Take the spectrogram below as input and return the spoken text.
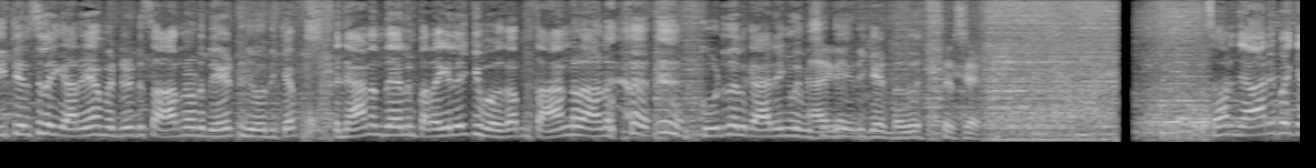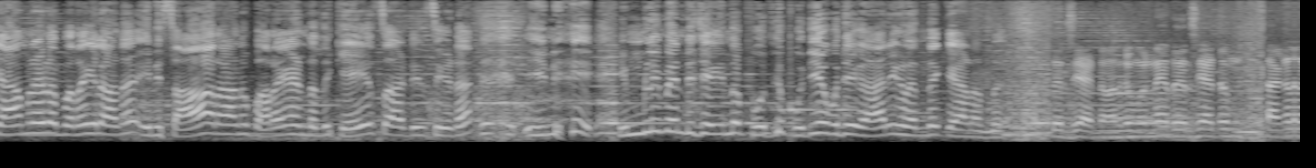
ഡീറ്റെയിൽസിലേക്ക് അറിയാൻ വേണ്ടിയിട്ട് സാറിനോട് നേരിട്ട് ചോദിക്കാം. ഞാൻ എന്തായാലും പിറകിലേക്ക് പോകാം. താങ്കളാണ് കൂടുതൽ കാര്യങ്ങൾ വിശദീകരിക്കേണ്ടത്. തീർച്ചയായിട്ടും. സാർ ഞാനിപ്പോ ക്യാമറയുടെ പിറകിലാണ്. ഇനി സാറാണ് പറയേണ്ടത് കെ എസ് ആർ ടി സിയുടെ ഇനി ഇംപ്ലിമെന്റ് ചെയ്യുന്ന പുതിയ പുതിയ പുതിയ കാര്യങ്ങൾ എന്തൊക്കെയാണെന്ന്. തീർച്ചയായിട്ടും. അതിന് മുന്നേ തീർച്ചയായിട്ടും താങ്കൾ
